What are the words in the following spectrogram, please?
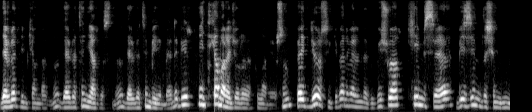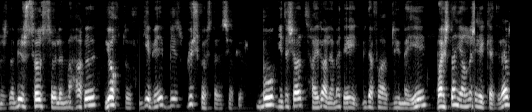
Devlet imkanlarını, devletin yargısını, devletin bilimlerini bir intikam aracı olarak kullanıyorsun. Ve diyorsun ki benim elimde bir güç var. Kimse bizim dışımızda bir söz söyleme hakkı yoktur gibi bir güç gösterisi yapıyor. Bu gidişat hayır alamet değil. Bir defa düğmeyi baştan yanlış iliklediler.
